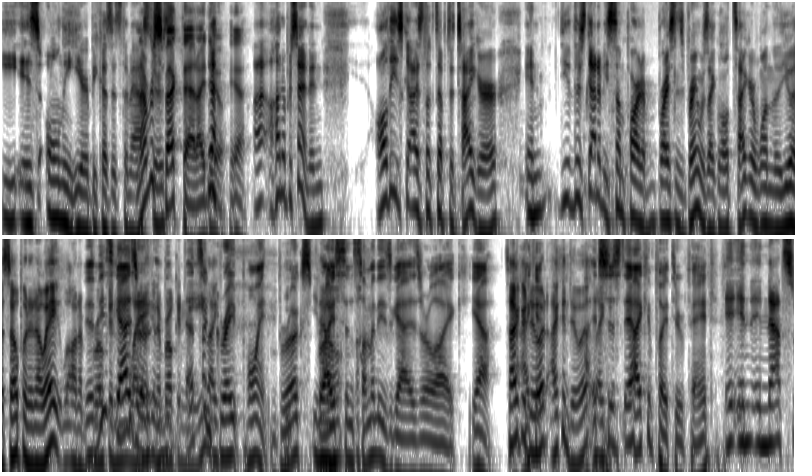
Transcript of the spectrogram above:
he is only here because it's the And I respect that. I do. Yeah. Uh, a hundred percent. And all these guys looked up to Tiger, and you- there's got to be some part of Bryson's brain was like, "Well, Tiger won the U.S. Open in 08 on a Yeah, broken leg are. and a broken that's knee." That's a Like, great point. Brooks, you know- Bryson, some of these guys are like, yeah, Tiger I do can- it. I can do it. It's Like, just yeah, I can play through pain. and and that's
